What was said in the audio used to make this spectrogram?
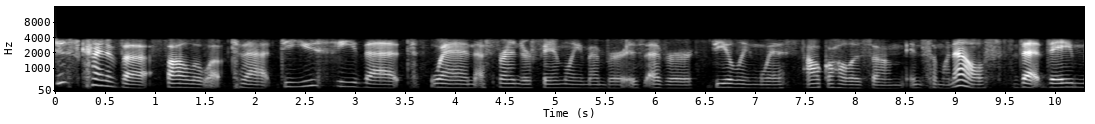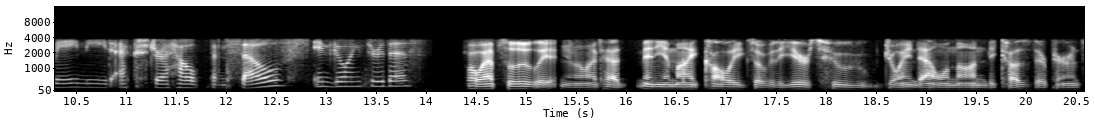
Just kind of a follow up to that. Do you see that when a friend or family member is ever dealing with alcoholism in someone else, that they may need extra help themselves in going through this? Oh, absolutely. You know, I've had many of my colleagues over the years who joined Al Anon because their parents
